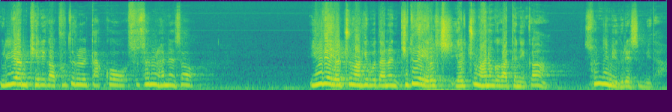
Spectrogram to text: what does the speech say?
윌리엄 캐리가 구두를 닦고 수선을 하면서 일에 열중하기보다는 기도에 열중하는 것 같으니까 손님이 그랬습니다.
